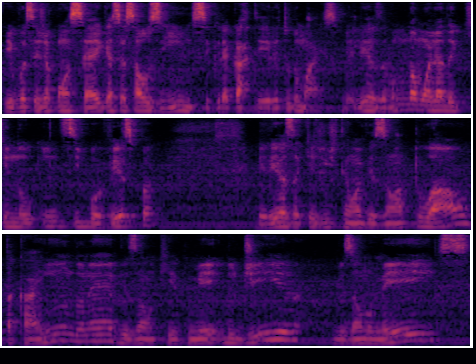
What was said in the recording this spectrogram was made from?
E você já consegue acessar os índices, criar carteira e tudo mais, beleza? Vamos dar uma olhada aqui no índice Bovespa. Beleza? Aqui a gente tem uma visão atual, tá caindo, né? Visão aqui do dia, visão no mês,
